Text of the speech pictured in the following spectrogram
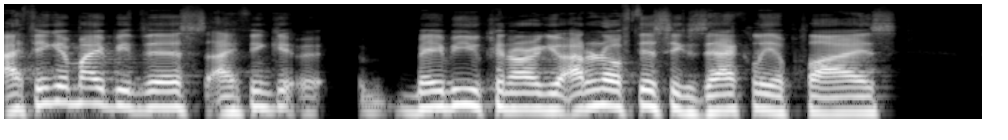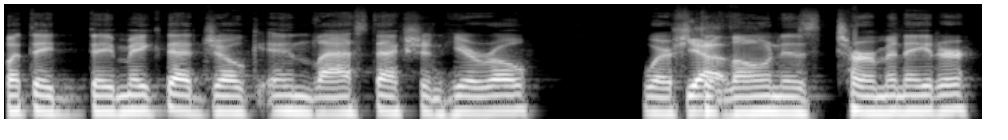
I think it might be this. I think it, maybe you can argue. I don't know if this exactly applies, but they they make that joke in Last Action Hero, where Yeah. Stallone is Terminator,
